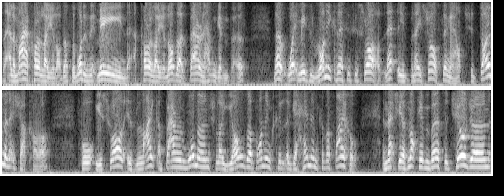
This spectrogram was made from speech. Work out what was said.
So Elamaya Korala Yeloda. So what does it mean that Korala Yeloda is barren and hasn't given birth? No, what it means is Roni Knesset Yisrael. Let the Bnei Yisrael sing out. Shadoma Shakara. For Yisrael is like a barren woman. Shla Yolda Bonim Gehenim Kavafaychu and that she has not given birth to children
